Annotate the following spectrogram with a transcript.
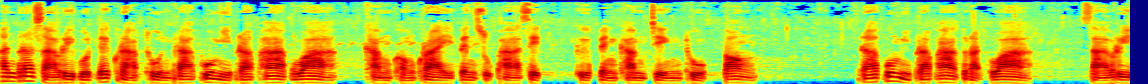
ท่านพระสารีบุตรได้กราบทูลพระผู้มีพระภาคว่าคำของใครเป็นสุภาษิตคือเป็นคำจริงถูกต้อง พระผู้มีพระภาคตรัสว่า สารี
